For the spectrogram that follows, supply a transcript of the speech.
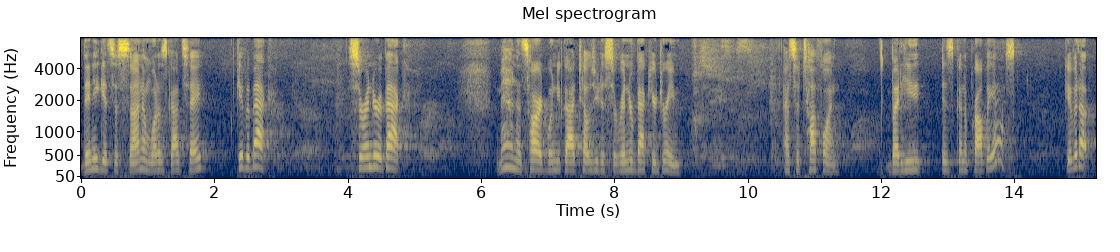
Then he gets a son, and what does God say? Give it back. Surrender it back. Man, it's hard when you, God tells you to surrender back your dream. That's a tough one. But He is going to probably ask give it up,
